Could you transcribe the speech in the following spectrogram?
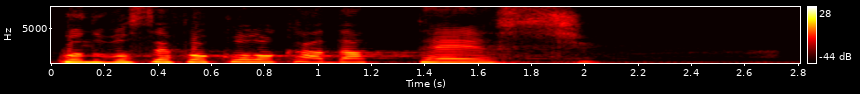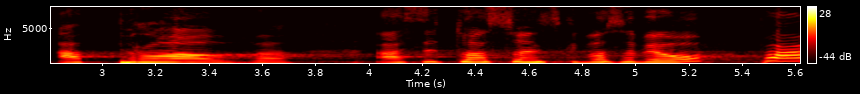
Quando você for colocado a teste, a prova, as situações que você vê, opa,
